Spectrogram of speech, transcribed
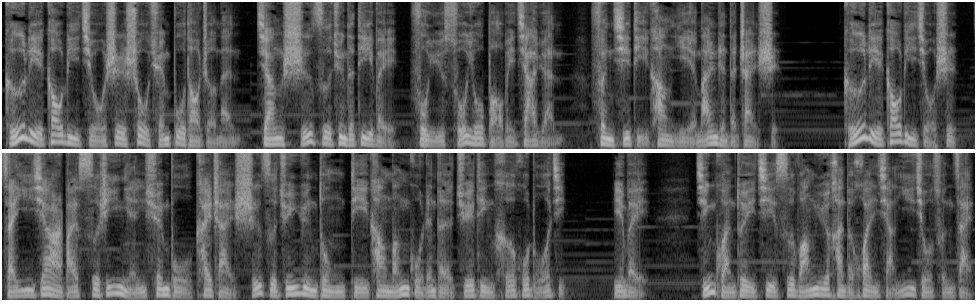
格列高利九世授权布道者们将十字军的地位赋予所有保卫家园、奋起抵抗野蛮人的战士。格列高利九世在一千二百四十一年宣布开展十字军运动抵抗蒙古人的决定合乎逻辑，因为。尽管对祭司王约翰的幻想依旧存在，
